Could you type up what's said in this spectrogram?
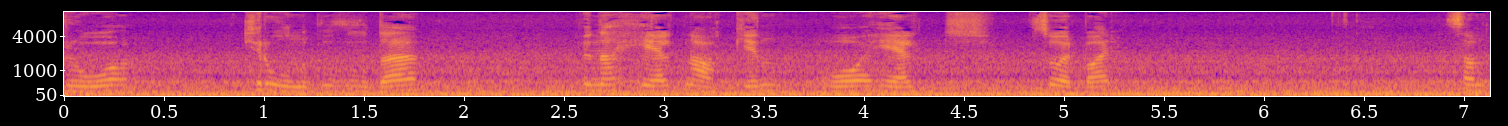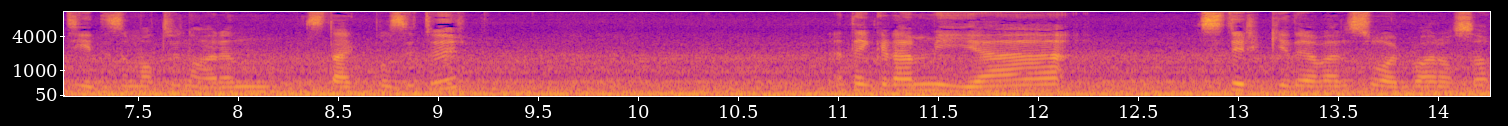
rå krone på hodet. Hun er helt naken og helt sårbar. Samtidig som at hun har en sterk positur. Jeg tenker det er mye styrke i det å være sårbar også.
